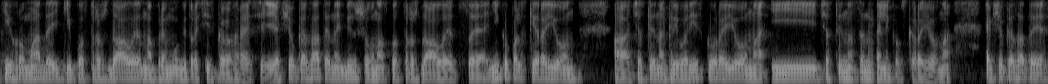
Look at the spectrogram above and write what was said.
ті громади, які постраждали напряму від російської агресії. Якщо казати, найбільше у нас постраждали це Нікопольський район, частина Криворізького району і частина Синельниковського району. Якщо казати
